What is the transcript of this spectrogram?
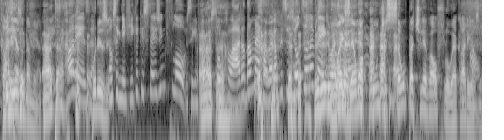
clareza da meta. Ah, É, tá. Isso é clareza. Por exemplo- Não significa que esteja em flow. Significa Ah, que eu estou tá. clara da meta. Agora eu preciso de outros Precisa elementos. de Mas é uma condição para te levar ao flow, é a clareza. Total.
